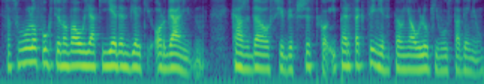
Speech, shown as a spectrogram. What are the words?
Sassuolo funkcjonowało jak jeden wielki organizm. Każdy dawał z siebie wszystko i perfekcyjnie wypełniał luki w ustawieniu.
